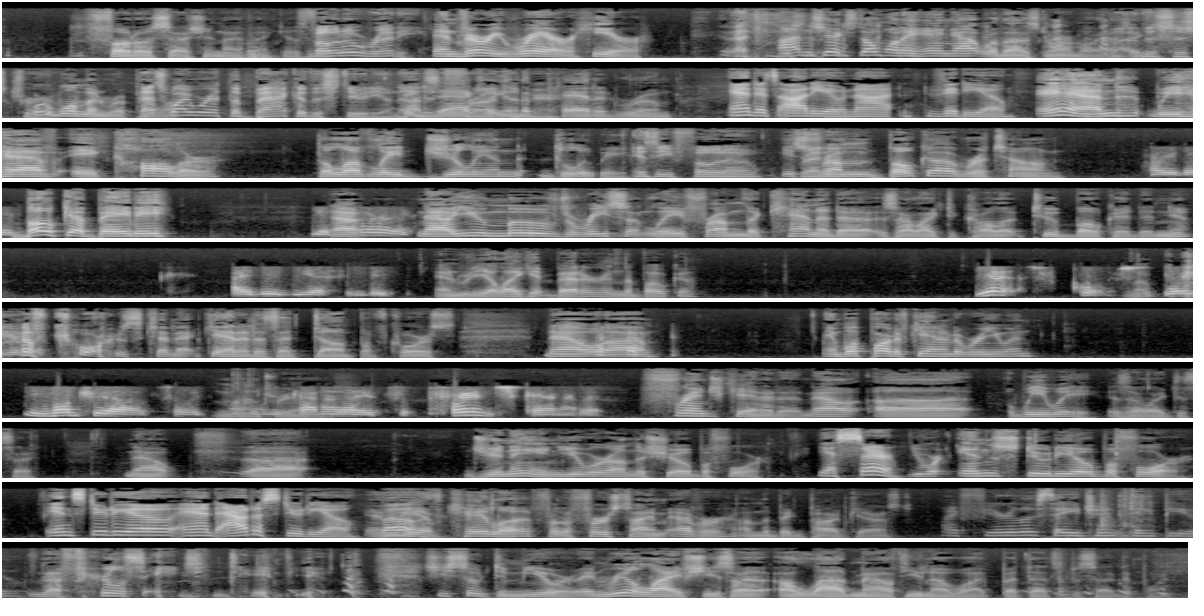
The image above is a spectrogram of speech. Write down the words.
photo session, I think, isn't it? photo ready. And very rare here. Hot chicks don't want to hang out with us normally. Uh, this is true. We're woman repellent. That's why we're at the back of the studio, not exactly in, in the here. padded room. And it's audio, not video. And we have a caller, the lovely Julian Dewey. Is he photo? He's ready? from Boca Raton. How are you doing? Boca, baby. Yes, Now, sir. now you moved recently from the Canada, as I like to call it, to Boca, didn't you? I did, yes, indeed. And do you like it better in the Boca? Yes, of course. Way of course, Can- Canada's a dump. Of course. Now, um, and what part of Canada were you in? in Montreal, so it's not Montreal. Canada, it's French Canada. French Canada. Now, uh, oui, oui, as I like to say. Now, uh, Janine, you were on the show before. Yes, sir. You were in studio before, In studio and out of studio. and both. we have Kayla for the first time ever on the big podcast. My fearless agent debut. The fearless agent debut. she's so demure. In real life, she's a, a loudmouth, you know what, but that's beside the point.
